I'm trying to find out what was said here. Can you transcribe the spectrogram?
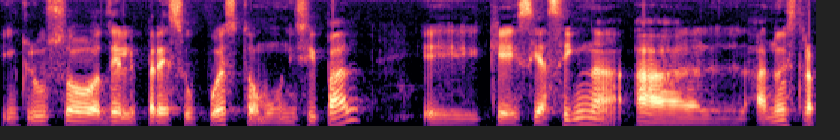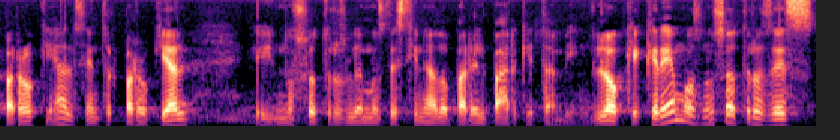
incluso del presupuesto municipal eh, que se asigna a nuestra parroquia, al centro parroquial, y nosotros lo hemos destinado para el parque también. Lo que queremos nosotros es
